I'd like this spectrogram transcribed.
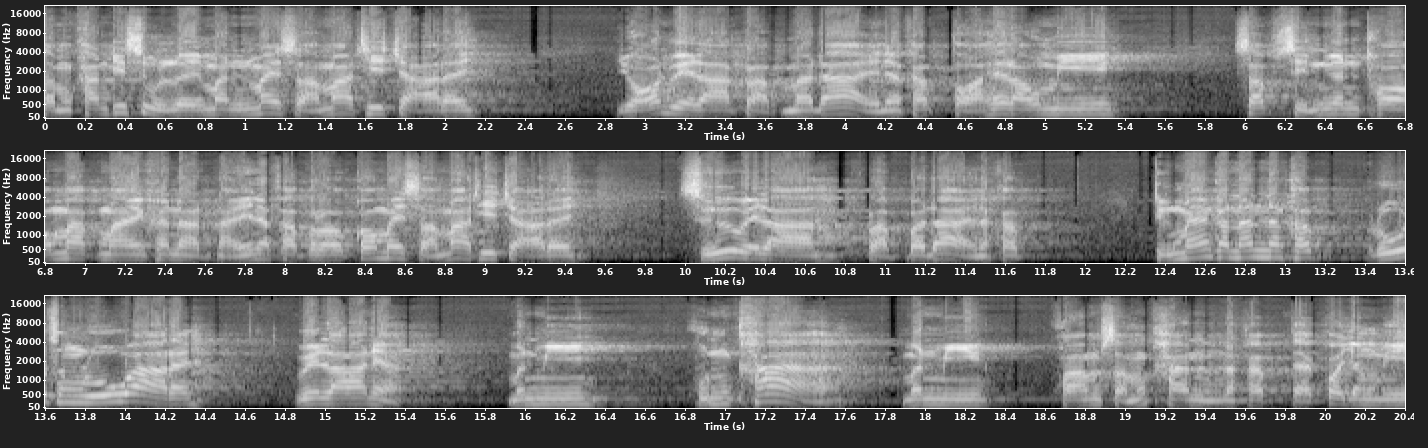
สำคัญที่สุดเลยมันไม่สามารถที่จะอะไรย้อนเวลากลับมาได้นะครับ ต่อให้เรามีทรัพย์สินเงินทองมากมายขนาดไหนนะครับ เราก็ไม่สามารถที่จะอะไรซื้อเวลากลับมาได้นะครับ ถึงแม้กระนั้นนะครับ รู้ทั้งรู้ว่าอะไร เวลาเนี่ยมันมี คุณค่ามันมีความสำคัญนะครับ แต่ก็ยังมี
